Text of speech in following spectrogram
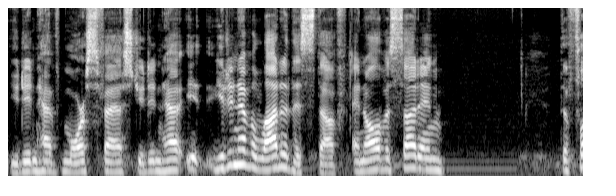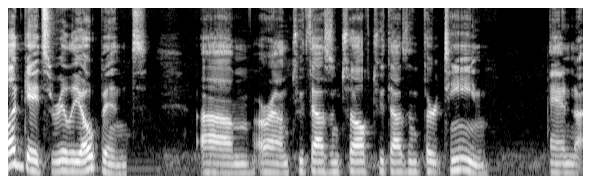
You didn't have Morse Fest. You didn't have you didn't have a lot of this stuff, and all of a sudden, the floodgates really opened um, around 2012, 2013 and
